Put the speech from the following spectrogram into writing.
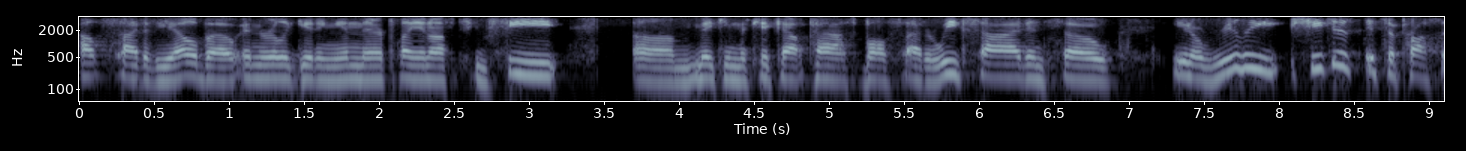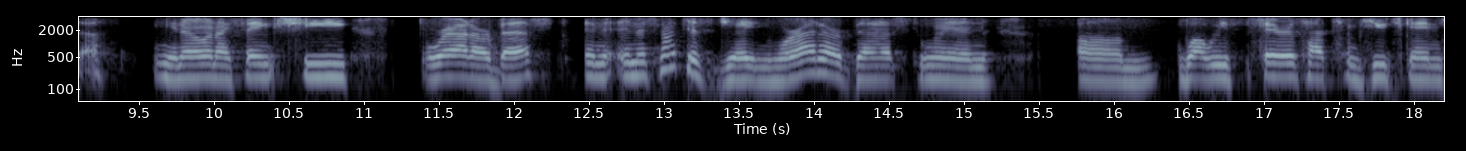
outside of the elbow and really getting in there, playing off two feet, um, making the kick out pass, ball side or weak side. And so, you know, really, she just, it's a process, you know, and I think she, we're at our best. And, and it's not just Jaden, we're at our best when, um, while we've, Sarah's had some huge games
